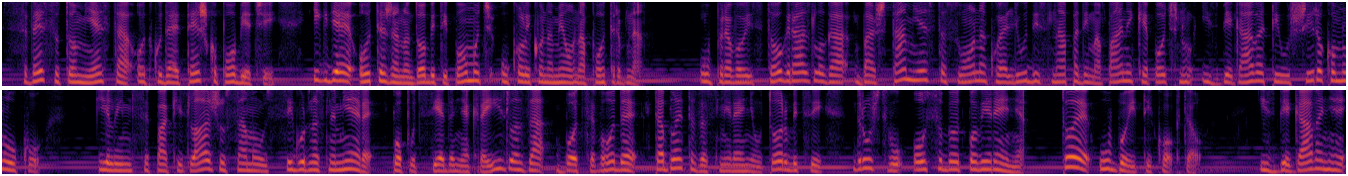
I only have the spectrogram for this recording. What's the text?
sve su to mjesta od kuda je teško pobjeći i gdje je otežano dobiti pomoć ukoliko nam je ona potrebna. Upravo iz tog razloga baš ta mjesta su ona koja ljudi s napadima panike počnu izbjegavati u širokom luku ili im se pak izlažu samo uz sigurnosne mjere, poput sjedanja kraj izlaza, boce vode, tableta za smirenje u torbici, društvu osobe od povjerenja. To je ubojiti koktel. Izbjegavanje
